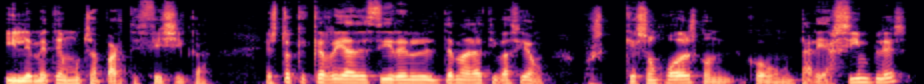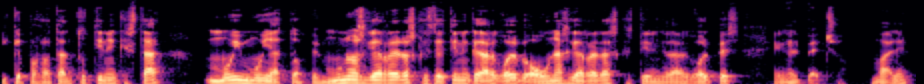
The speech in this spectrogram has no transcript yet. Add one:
y le meten mucha parte física. ¿Esto qué querría decir en el tema de la activación? Pues que son jugadores con, tareas simples y que por lo tanto tienen que estar muy muy a tope. Unos guerreros que se tienen que dar golpes o unas guerreras que tienen que dar golpes en el pecho, ¿vale?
